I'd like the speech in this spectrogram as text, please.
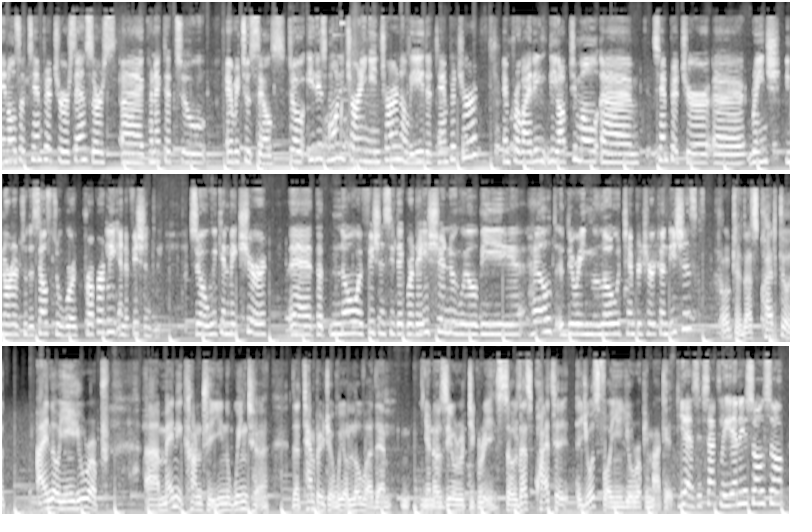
and also temperature sensors uh, connected to every two cells. So it is monitoring internally the temperature and providing the optimal um, temperature uh, range in order to the cells to work properly and efficiently. So we can make sure uh, that no efficiency degradation will be held during low temperature conditions. Okay, that's quite good. I know in Europe, uh, many countries in the winter, the temperature will lower than you know zero degrees. So that's quite uh, useful in European market. Yes, exactly, and it's also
